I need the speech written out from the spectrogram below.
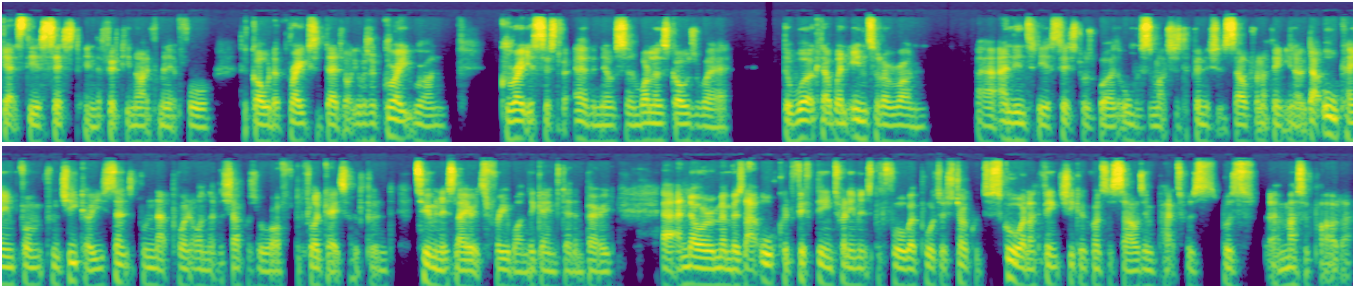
gets the assist in the 59th minute for the goal that breaks the deadlock. It was a great run, great assist for Evanilson. One of those goals where the work that went into the run uh, and into the assist was worth almost as much as the finish itself. And I think you know that all came from from Chico. You sense from that point on that the shackles were off, the floodgates opened. Two minutes later, it's three one. The game's dead and buried. Uh, and no one remembers that awkward 15, 20 minutes before where Porto struggled to score. And I think Chico Conceição's impact was was a massive part of that.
